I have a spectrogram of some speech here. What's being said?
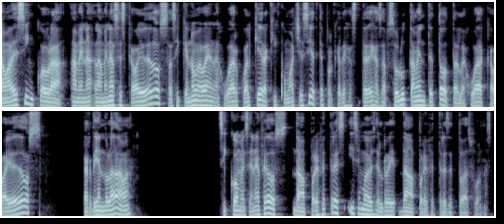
Dama de 5, ahora la amenaza es caballo de 2, así que no me vayan a jugar cualquiera aquí como H7 porque te dejas absolutamente todo tras la jugada caballo de 2, perdiendo la dama. Si comes en F2, dama por F3 y si mueves el rey, dama por F3 de todas formas.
